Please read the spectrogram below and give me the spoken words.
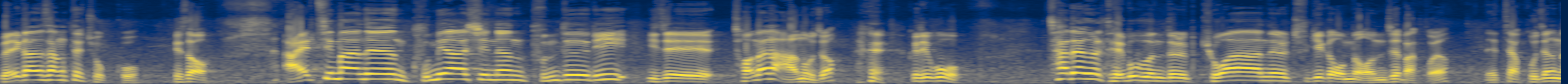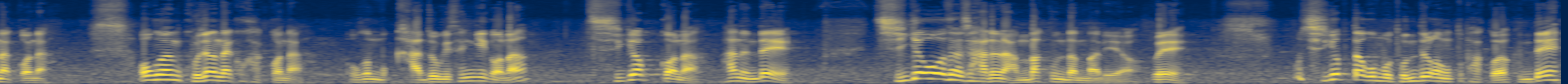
외관 상태 좋고 그래서 알티마는 구매하시는 분들이 이제 전화가 안 오죠. 그리고 차량을 대부분들 교환을 주기가 오면 언제 바꿔요? 내 차 고장 났거나 혹은 고장 날 것 같거나 혹은 뭐 가족이 생기거나 지겹거나 하는데 지겨워서 잘은 안 바꾼단 말이에요. 왜? 뭐 지겹다고 뭐 돈 들어가면 또 바꿔요. 근데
